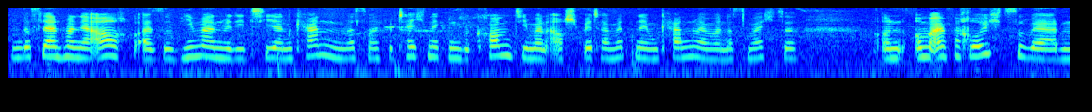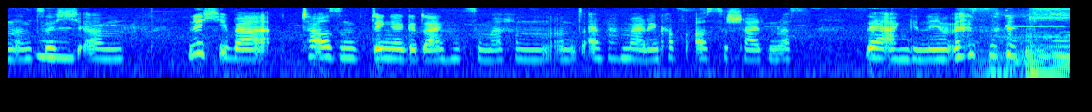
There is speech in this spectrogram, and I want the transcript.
Und das lernt man ja auch, also wie man meditieren kann, was man für Techniken bekommt, die man auch später mitnehmen kann, wenn man das möchte. Und um einfach ruhig zu werden und mhm. sich ähm, nicht über tausend Dinge Gedanken zu machen und einfach mal den Kopf auszuschalten, was sehr angenehm ist.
